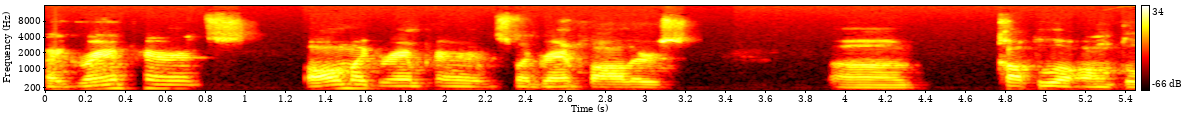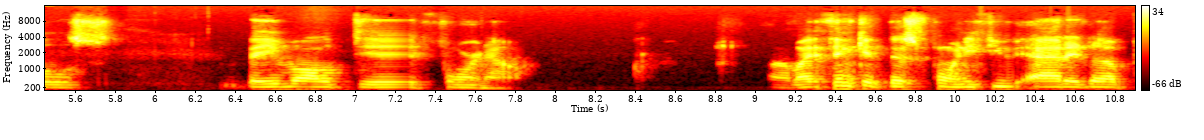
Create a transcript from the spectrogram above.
my grandparents, all my grandparents, my grandfathers, uh, couple of uncles, they've all did four and out. Um, I think at this point, if you added up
